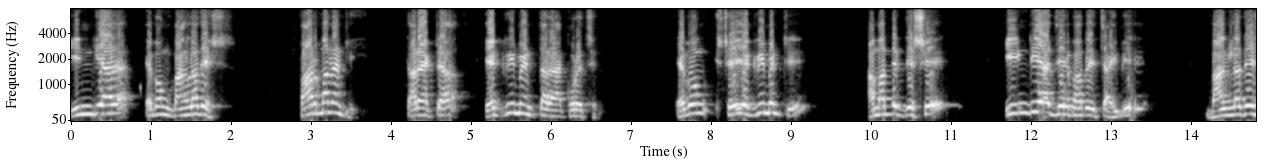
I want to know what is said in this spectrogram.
ইন্ডিয়া এবং বাংলাদেশ পার্মানেন্টলি তারা একটা এগ্রিমেন্ট তারা করেছেন। এবং সেই এগ্রিমেন্টে আমাদের দেশে ইন্ডিয়া যেভাবে চাইবে বাংলাদেশ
